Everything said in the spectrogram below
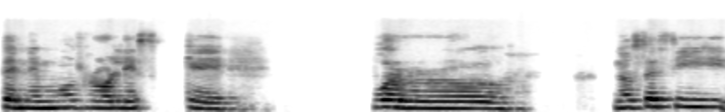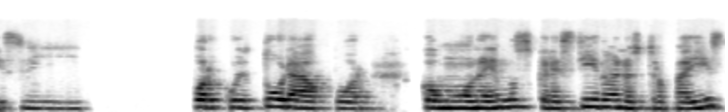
tenemos roles que por, no sé si, si por cultura o por cómo hemos crecido en nuestro país,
